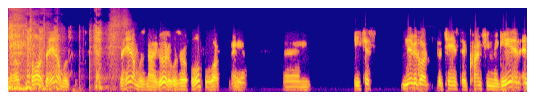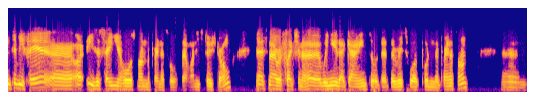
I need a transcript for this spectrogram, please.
So I was surprised. the head on was the head on was no good. It was an awful. Like anyhow, um, he just never got the chance to crunch in the gear. And, and to be fair, uh, he's a senior horse, not an apprentice horse. That one, he's too strong. That's no reflection of her. We knew that going into it that the risk was putting the apprentice on. Um,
